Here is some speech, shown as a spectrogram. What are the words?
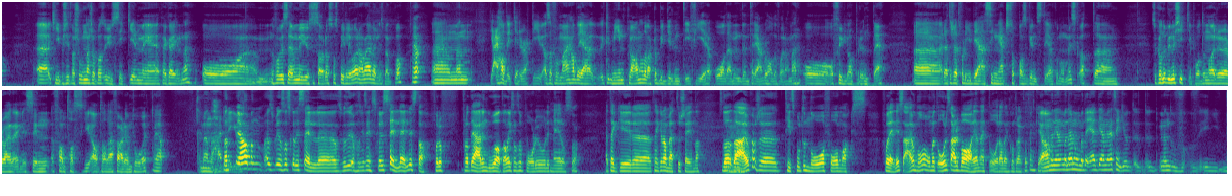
eh, keepersituasjonen er såpass usikker med Pekarine. Og eh, Nå får vi se hvor mye Jussi Saros får spille i år. Han er jeg veldig spent på. Ja. Eh, men jeg hadde ikke rørt de Altså For meg hadde jeg Min plan hadde vært å bygge rundt de fire og den, den treeren du hadde foran der, og, og fylle opp rundt det. Uh, rett og slett fordi de er signert såpass gunstig økonomisk at uh, Så kan du begynne å kikke på det når Ryan Ellis sin fantastiske avtale er ferdig om to år. ja. Men Men, herregud. ja, men altså, så skal de selge Skal de, skal, de, si, skal de selge Ellis, da? For, å, for at det er en god avtale, liksom, så får du jo litt mer også. Jeg tenker, eh, tenker da Matt Duchene, da. Så da, det er jo kanskje tidspunktet nå å få maks for Ellis er jo nå. Om et år så er det bare igjen ett år av den kontrakten, tenker jeg. Ja, men, men det er noe med det jeg, jeg, men jeg tenker jo Men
